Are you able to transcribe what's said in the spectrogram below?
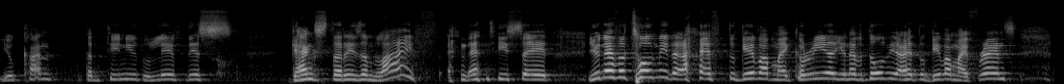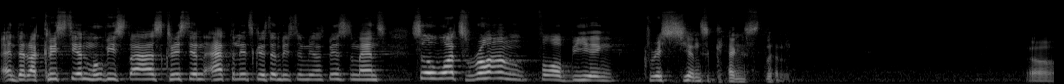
You can't continue to live this gangsterism life. And then he said, You never told me that I have to give up my career. You never told me I had to give up my friends. And there are Christian movie stars, Christian athletes, Christian businessmen. So what's wrong for being Christian's gangster? Oh.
